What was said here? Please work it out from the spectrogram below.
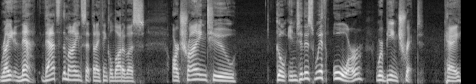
right? And that, that's the mindset that I think a lot of us are trying to go into this with, or we're being tricked. Okay.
